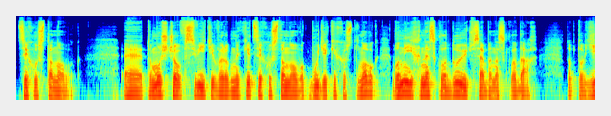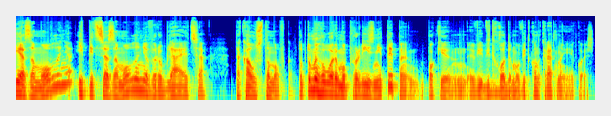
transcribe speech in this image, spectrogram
цих установок. Е, Тому що в світі виробники цих установок, будь-яких установок, вони їх не складують в себе на складах. Тобто є замовлення, і під це замовлення виробляється така установка. Тобто ми говоримо про різні типи, поки від- відходимо від конкретної якоїсь.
